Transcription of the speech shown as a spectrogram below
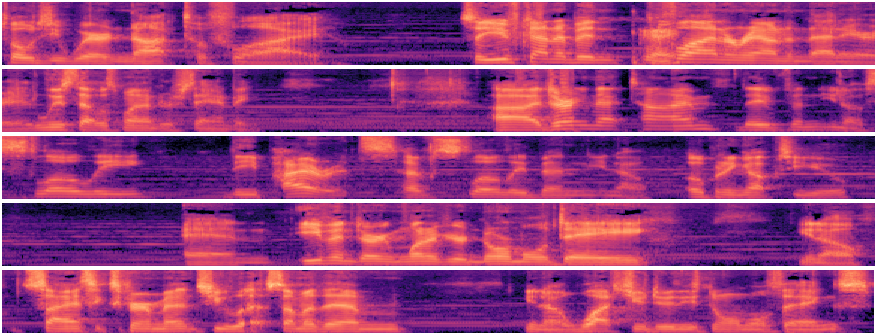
told you where not to fly. So you've kind of been Okay. flying around in that area. At least that was my understanding. Uh, during that time, they've been, you know, slowly, the pirates have slowly been, you know, opening up to you. And even during one of your normal day, you know, science experiments, you let some of them, you know, watch you do these normal things.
